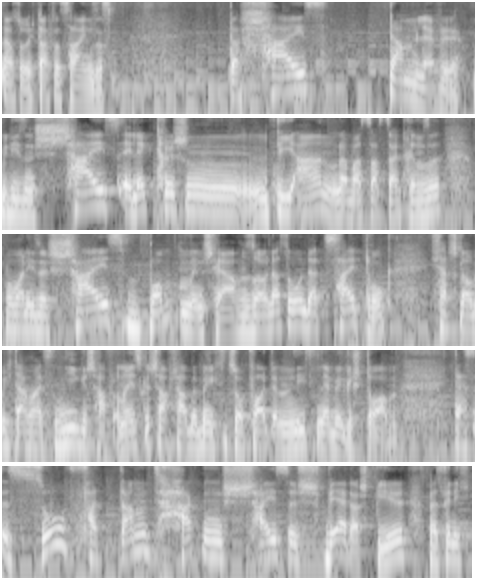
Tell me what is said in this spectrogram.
achso, ich dachte, zeigen sie es. Das scheiß Damm-Level mit diesen scheiß elektrischen Lianen oder was das da drin ist, wo man diese scheiß Bomben entschärfen soll und das nur unter Zeitdruck. Ich habe es glaube ich damals nie geschafft und wenn ich es geschafft habe, bin ich sofort im nächsten Level gestorben. Das ist so verdammt hacken scheiße schwer das Spiel. Das finde ich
